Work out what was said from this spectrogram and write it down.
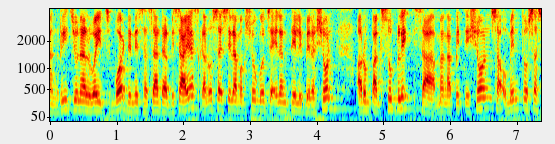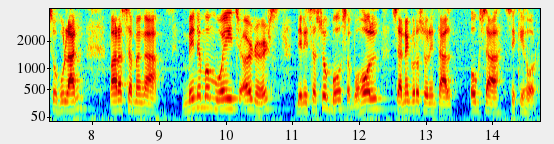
ang Regional Wage Board dinhi sa Central Visayas. Kanusay sila magsugod sa ilang deliberasyon aron pagsubli sa mga petisyon sa aumento sa suhulan para sa mga minimum wage earners dinhi sa Subo, sa Bohol, sa Negros Oriental ug sa Sikihor.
